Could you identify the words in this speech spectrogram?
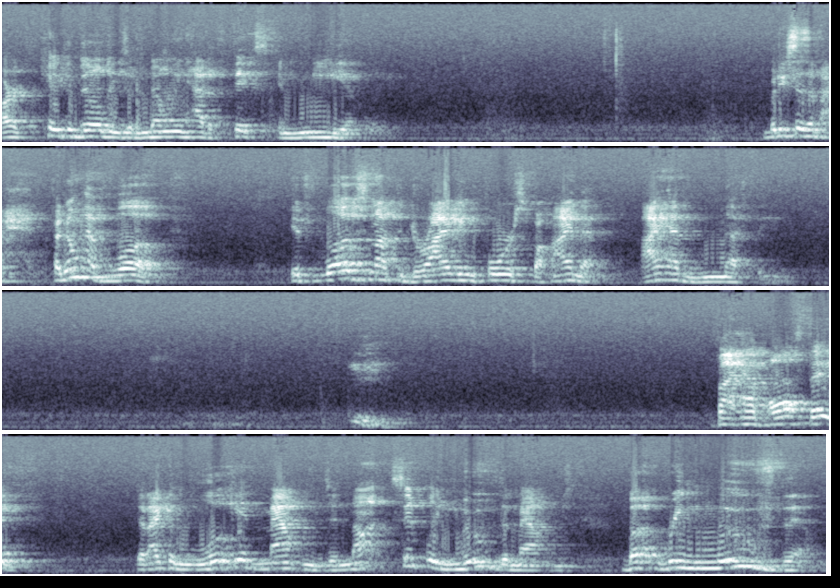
our capabilities of knowing how to fix immediately. But he says, if I, if I don't have love, if love's not the driving force behind that, I have nothing. if I have all faith, that I can look at mountains and not simply move the mountains, but remove them.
